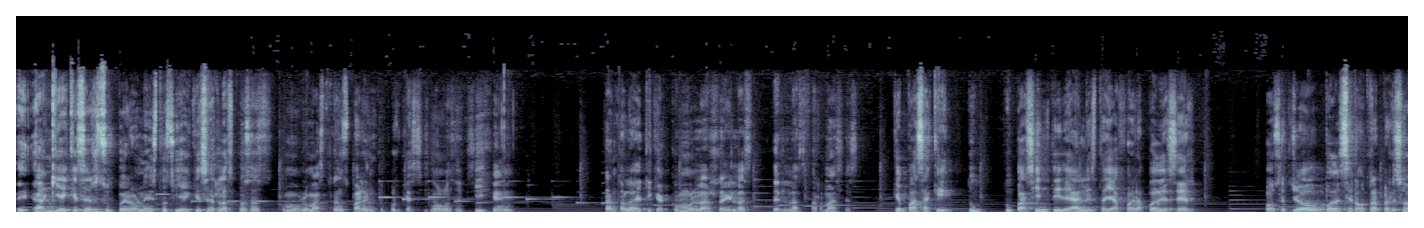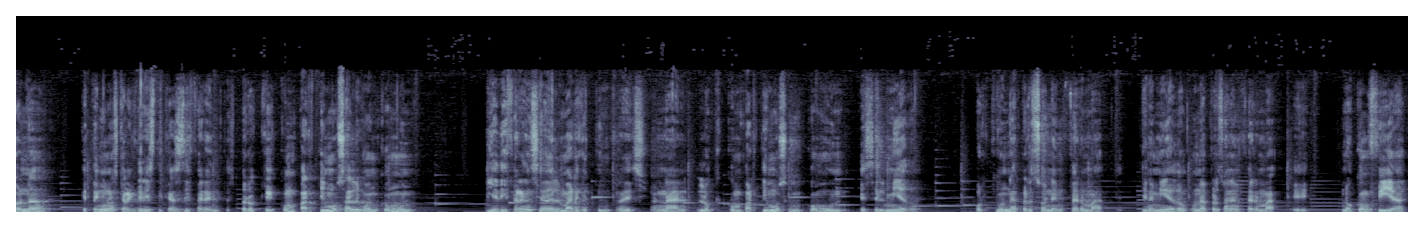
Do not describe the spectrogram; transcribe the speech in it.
eh, aquí hay que ser súper honestos y hay que hacer las cosas como lo más transparente porque así nos los exigen tanto la ética como las reglas de las farmacias. ¿Qué pasa? Que tu, tu paciente ideal está allá afuera. Puede ser, puede ser yo, puede ser otra persona que tenga unas características diferentes, pero que compartimos algo en común. Y a diferencia del marketing tradicional, lo que compartimos en común es el miedo. Porque una persona enferma tiene miedo, una persona enferma eh, no confía,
